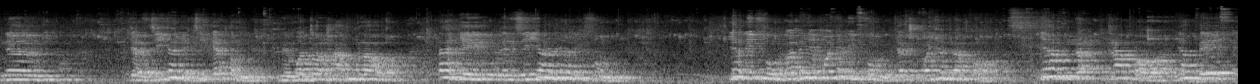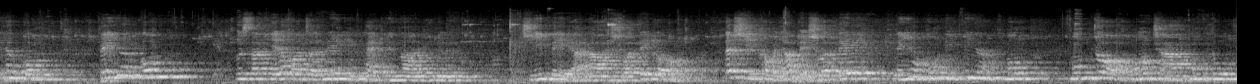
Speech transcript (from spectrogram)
nè giờ chỉ ra để chỉ cái tổng nếu mà cho thảm lâu ta về lần chỉ ra ra đi phùng. Ra đi phùng có thể, mỗi ra đi phùng, giờ chúng ta ra bỏ. Ra ra bỏ ra bê ra công bê ra công tôi sao thế họ trở nên thành người nói như chỉ bê à nó số tê lọ ta chỉ không giáo bê số tê. Nếu như mong đi kia mong mong cho mong trà, mong tu.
